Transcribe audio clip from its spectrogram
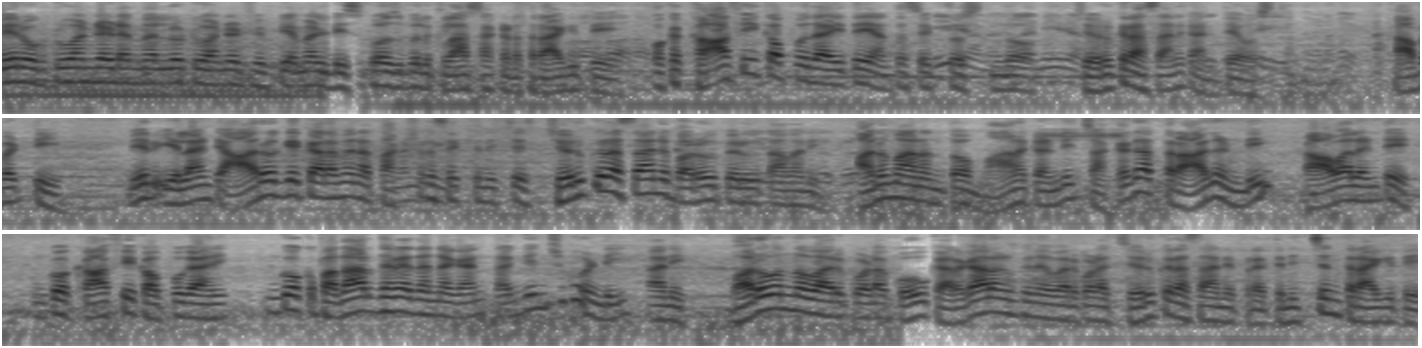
మీరు ఒక two hundred ML two hundred fifty ML disposable glass అక్కడ త్రాగితే ఒక కాఫీ కప్పు తాగితే ఎంత శక్తి వస్తుందో చెరుకు రసానికి అంతే వస్తుంది. కాబట్టి మీరు ఇలాంటి ఆరోగ్యకరమైన తక్షణ శక్తినిచ్చే చెరుకు రసాన్ని బరువు పెరుగుతామని అనుమానంతో మానకండి చక్కగా త్రాగండి. కావాలంటే ఇంకో కాఫీ కప్పు కానీ ఇంకొక పదార్థం ఏదన్నా కానీ తగ్గించుకోండి అని బరువున్న వారు కూడా కొవ్వు కరగాలనుకునే వారు కూడా చెరుకు రసాన్ని ప్రతినిత్యం త్రాగితే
